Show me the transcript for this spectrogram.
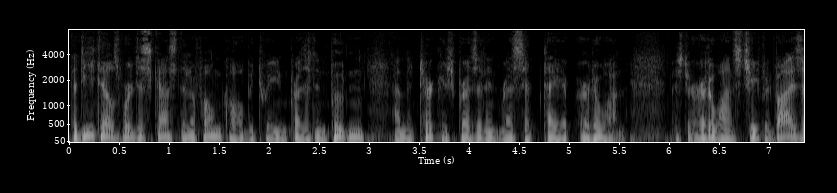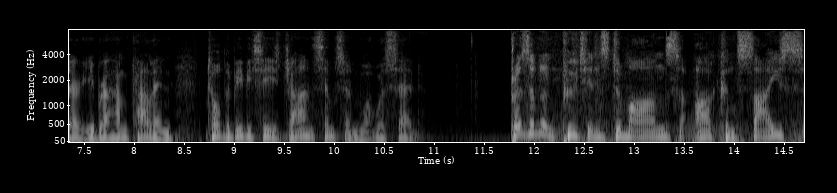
The details were discussed in a phone call between President Putin and the Turkish President Recep Tayyip Erdogan. Mr. Erdogan's chief advisor, Ibrahim Kalin, told the BBC's John Simpson what was said. President Putin's demands are concise,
